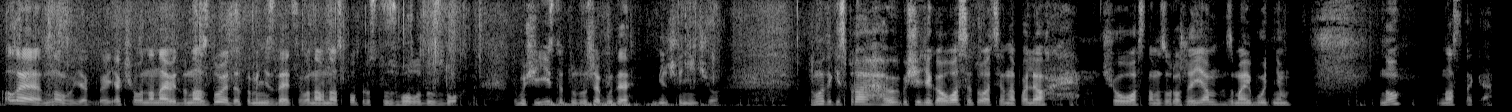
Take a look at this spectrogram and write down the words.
але ну, якби, якщо вона навіть до нас дойде, то мені здається, вона в нас попросту з голоду здохне. Тому що їсти тут вже буде більше нічого. Тому такі справи. Ви пишіть, яка у вас ситуація на полях, що у вас там з врожаєм, з майбутнім. Ну, у нас таке.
